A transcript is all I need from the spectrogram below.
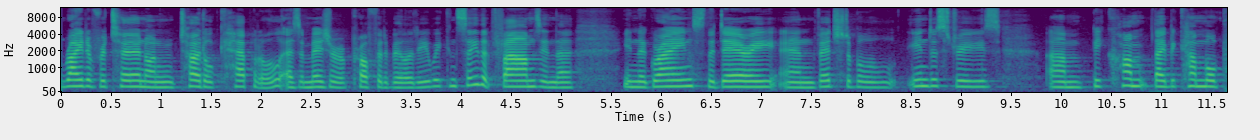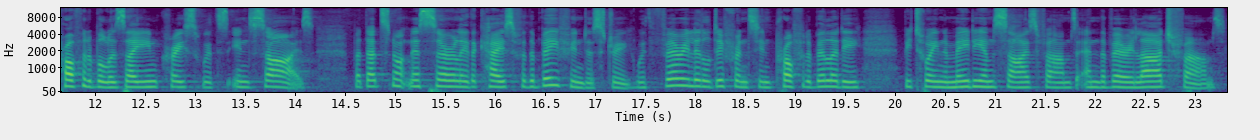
rate of return on total capital as a measure of profitability, we can see that farms in the, in the grains, the dairy and vegetable industries um, become, they become more profitable as they increase with, in size. But that's not necessarily the case for the beef industry, with very little difference in profitability between the medium-sized farms and the very large farms.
